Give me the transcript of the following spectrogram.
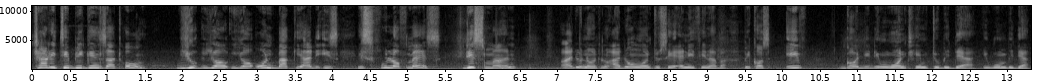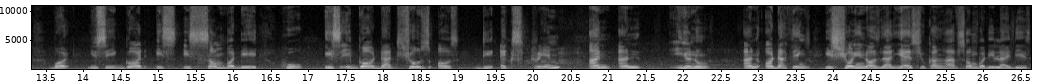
charity begins at home. You mm. your your own backyard is is full of mess. This man I do not know. I don't want to say anything about because if God didn't want him to be there, he won't be there. But you see, God is is somebody who is a God that shows us the extreme and and you know and other things. is showing us that yes, you can have somebody like this,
